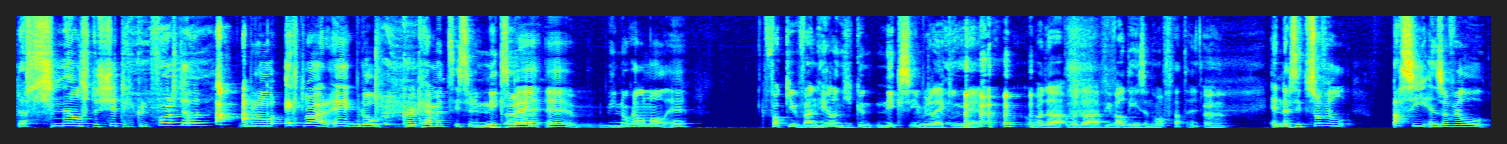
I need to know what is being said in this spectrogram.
de snelste shit dat je kunt voorstellen. Ik bedoel, echt waar. Hè. Ik bedoel, Kirk Hammett is er niks Uh-huh. bij. Hè. Wie nog allemaal? Hè. Fuck you, Van Halen. Je kunt niks in vergelijking met wat, dat, wat dat Vivaldi in zijn hoofd had. Hè. Uh-huh. En daar zit zoveel passie en zoveel.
